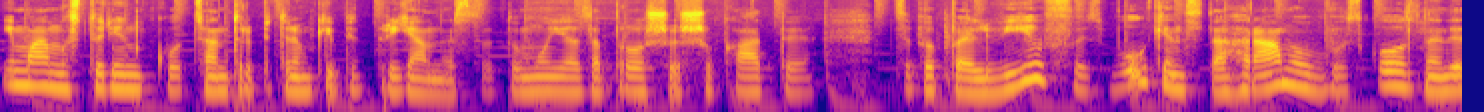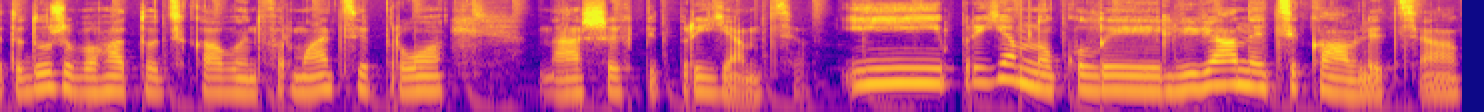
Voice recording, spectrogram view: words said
і маємо сторінку Центру підтримки підприємництва. Тому я запрошую шукати ЦПП Львів, Фейсбук, Інстаграм. Обов'язково знайдете дуже багато цікавої інформації про наших підприємців. І приємно, коли львів'яни цікавляться.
